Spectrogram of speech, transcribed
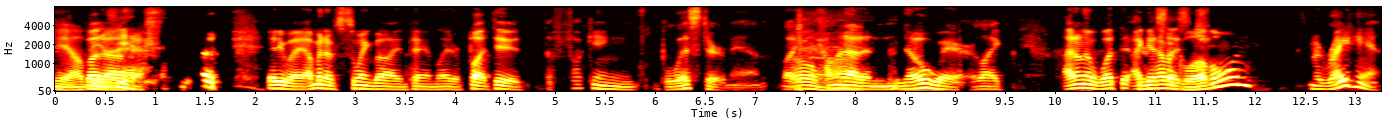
Yeah, I'll but uh, yeah. anyway, I'm gonna swing by and pay him later. But dude, the fucking blister, man, like oh coming out of nowhere. Like I don't know what the. I guess have a glove on. It's my right hand.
